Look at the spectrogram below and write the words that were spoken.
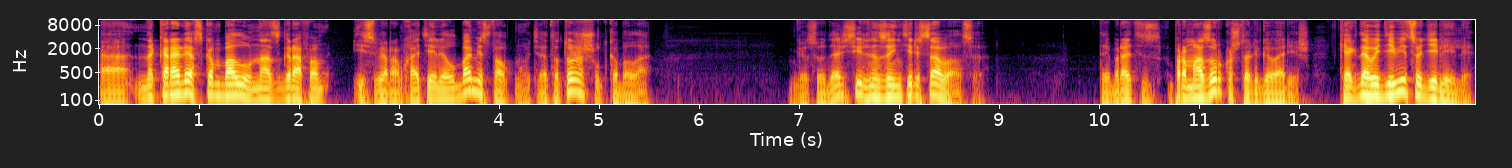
а на королевском балу нас с графом Исвером хотели лбами столкнуть? Это тоже шутка была? Государь сильно заинтересовался. Ты, братец, про мазурку, что ли, говоришь? Когда вы девицу делили?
